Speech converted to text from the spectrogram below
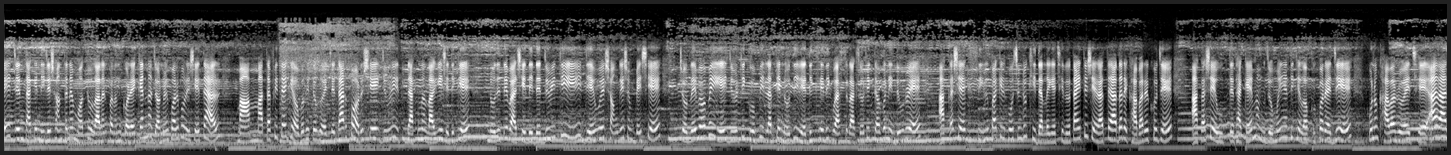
এ যেন তাকে নিজের সন্তানের মতো লালন পালন করে। কেননা জন্মের পর পরে সে তার মা মাতা পিতাকে অবহিত হয়েছে। তারপর সেই জুড়ি ডাকনা লাগিয়ে সেটিকে নদীতে ভাসিয়ে দিলে। জুড়িটি ঢেউয়ের সঙ্গে বেশে চলে ভাবে এই জুড়িটি গভীর রাতে নদীর এদিক সেদিক ভাসতে লাগছিল ঠিক তখনই দূরে আকাশে এক পাখির প্রচণ্ড খিদা লেগেছিল। তাই তো সে রাতে আধারে খাবারের খোঁজে আকাশে উঠতে থাকে এবং জমিনের দিকে লক্ষ্য করে যে কোনো খাবার রয়েছে। আর আর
